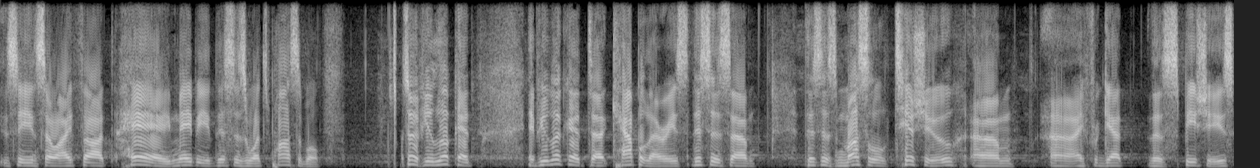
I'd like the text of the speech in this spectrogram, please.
You see, and so I thought, hey, maybe this is what's possible. So if you look at, if you look at uh, capillaries, this is, um, this is muscle tissue. Um, uh, I forget the species.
